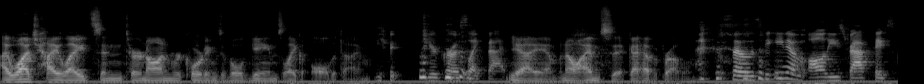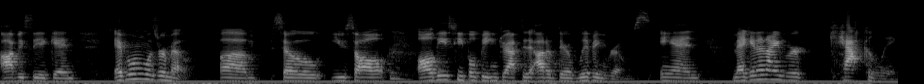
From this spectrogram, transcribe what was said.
I watch highlights and turn on recordings of old games like all the time. You're, you're gross like that. Yeah, I am. No, I'm sick. I have a problem. so speaking of all these draft picks, obviously again, everyone was remote. Um, so you saw all these people being drafted out of their living rooms, and Megan and I were cackling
